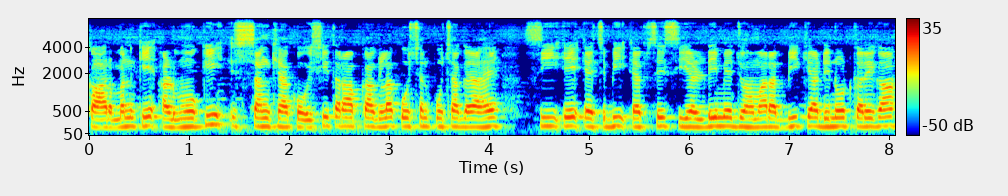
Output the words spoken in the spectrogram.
कार्बन के अणुओं की इस संख्या को। इसी तरह आपका अगला क्वेश्चन पूछा गया है C A H B F C C L D में जो हमारा बी क्या डिनोट करेगा?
